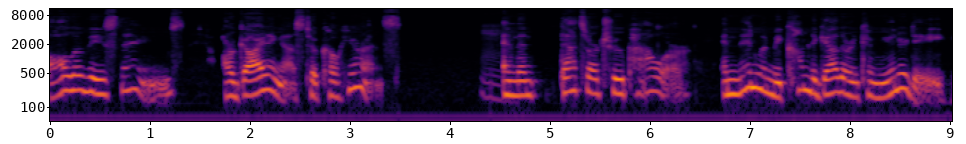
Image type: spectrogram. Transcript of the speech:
all of these things are guiding us to coherence. Mm. And then that's our true power. And then when we come together in community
